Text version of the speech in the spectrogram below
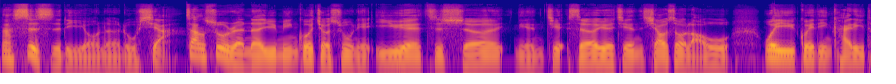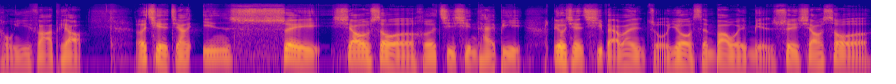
那事实理由呢如下：上诉人呢于民国九十五年一月至十二年间十二月间销售劳务，未予规定开立统一发票，而且将应税销售额合计新台币六千七百万左右申报为免税销售额。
